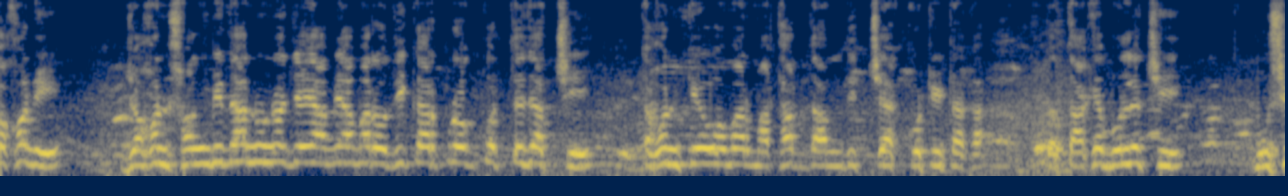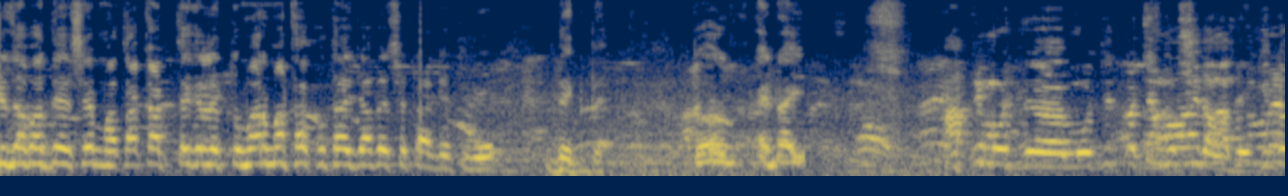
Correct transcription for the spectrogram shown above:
তখনই, যখন সংবিধান অনুযায়ী আমি আমার অধিকার প্রয়োগ করতে যাচ্ছি, তখন কেউ আমার মাথার দাম দিচ্ছে এক কোটি টাকা। তো তাকে বলেছি মুর্শিদাবাদে এসে মাথা কাটতে গেলে তোমার মাথা কোথায় যাবে সেটা আগে তুমি দেখবে। তো এটাই। আপনি মসজিদ করছেন মুর্শিদাবাদে কিন্তু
